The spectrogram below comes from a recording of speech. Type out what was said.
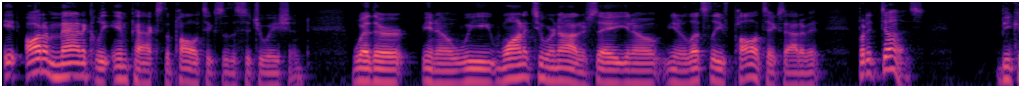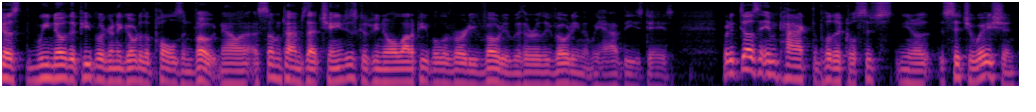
it automatically impacts the politics of the situation, whether you know we want it to or not, or say you know you know let's leave politics out of it, but it does because we know that people are going to go to the polls and vote. Now, uh, sometimes that changes because we know a lot of people have already voted with early voting that we have these days. But it does impact the political you know situation.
